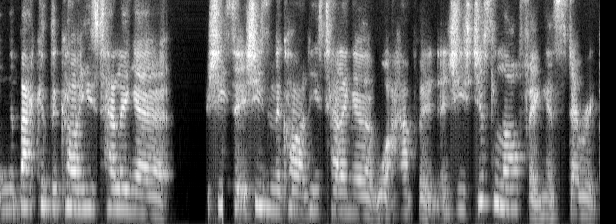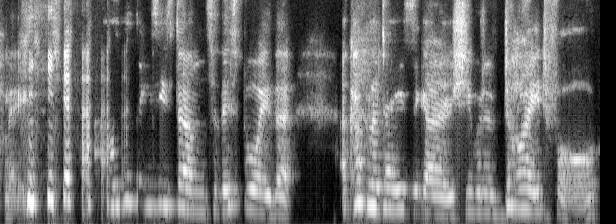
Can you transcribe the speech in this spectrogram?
in the back of the car, he's telling her she's she's in the car and he's telling her what happened, and she's just laughing hysterically. yeah. All the things he's done to this boy that a couple of days ago she would have died for.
